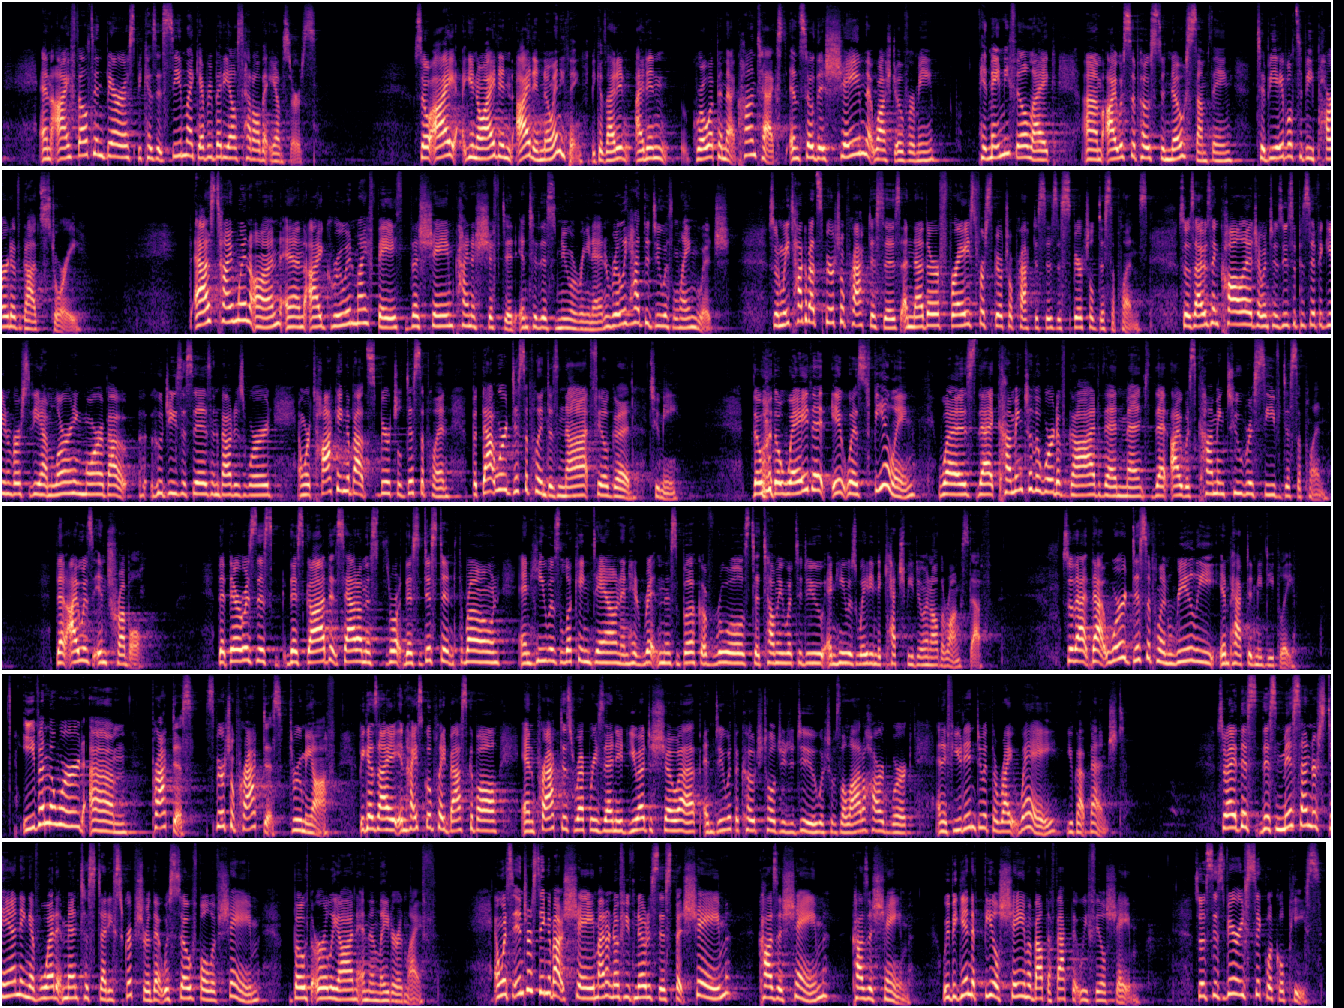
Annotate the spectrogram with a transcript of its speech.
And I felt embarrassed because it seemed like everybody else had all the answers. So I, you know, I didn't, I didn't know anything because I didn't, I didn't grow up in that context. And so this shame that washed over me, it made me feel like um, I was supposed to know something to be able to be part of God's story. As time went on and I grew in my faith, the shame kind of shifted into this new arena and really had to do with language. So, when we talk about spiritual practices, another phrase for spiritual practices is spiritual disciplines. So, as I was in college, I went to Azusa Pacific University. I'm learning more about who Jesus is and about his word. And we're talking about spiritual discipline, but that word discipline does not feel good to me. The, the way that it was feeling was that coming to the Word of God then meant that I was coming to receive discipline, that I was in trouble, that there was this, this God that sat on this, this distant throne and he was looking down and had written this book of rules to tell me what to do, and he was waiting to catch me doing all the wrong stuff. So that, that word discipline really impacted me deeply. Even the word um, practice, spiritual practice, threw me off because I, in high school, played basketball, and practice represented you had to show up and do what the coach told you to do, which was a lot of hard work. And if you didn't do it the right way, you got benched. So I had this, this misunderstanding of what it meant to study scripture that was so full of shame, both early on and then later in life. And what's interesting about shame, I don't know if you've noticed this, but shame causes shame, causes shame. We begin to feel shame about the fact that we feel shame. So it's this very cyclical piece.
